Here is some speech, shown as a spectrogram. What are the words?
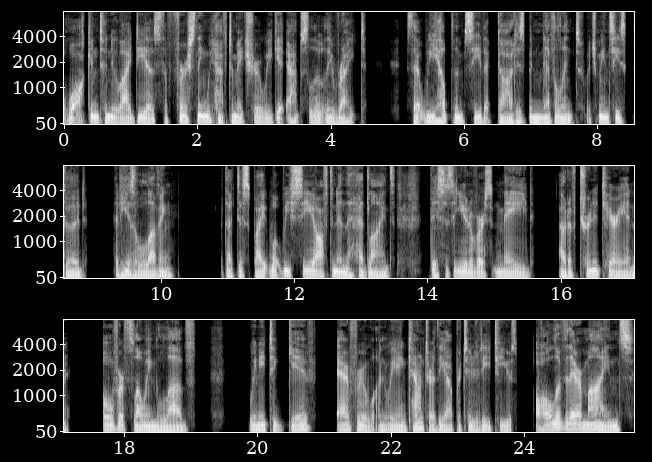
walk into new ideas, the first thing we have to make sure we get absolutely right is that we help them see that God is benevolent, which means he's good, that he is loving, that despite what we see often in the headlines, this is a universe made out of Trinitarian overflowing love. We need to give everyone we encounter the opportunity to use all of their minds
